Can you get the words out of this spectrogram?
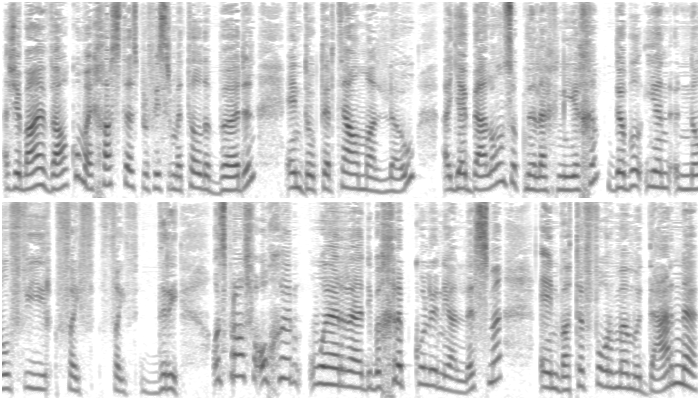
as jy baie welkom. My gaste is professor Matilda Burden en Dr Telma Lou. Uh, jy bel ons op 089104553. Ons praat vanoggend oor uh, die begrip kolonialisme en watter forme moderne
